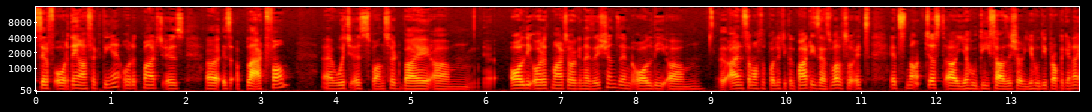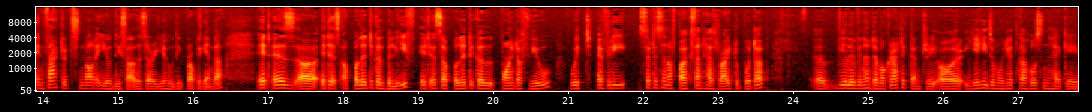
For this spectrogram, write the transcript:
صرف عورتیں آ سکتی ہیں. Aurat march is is a platform which is sponsored by all the Aurat march organisations and all the and some of the political parties as well so it's it's not just یہودی سازش اور یہودی propaganda in fact it's not a یہودی سازش اور یہودی propaganda it is it is a political belief it is a political point of view which every citizen of Pakistan has right to put up we live in a democratic country اور یہی جمہوریت کا حسن ہے کہ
